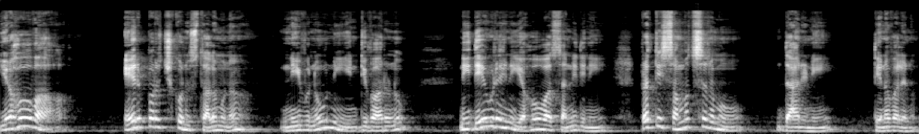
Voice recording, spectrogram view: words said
యహోవా ఏర్పరచుకొను స్థలమున నీవును నీ ఇంటివారును నీ దేవుడైన యహోవా సన్నిధిని ప్రతి సంవత్సరము దానిని తినవలెను.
